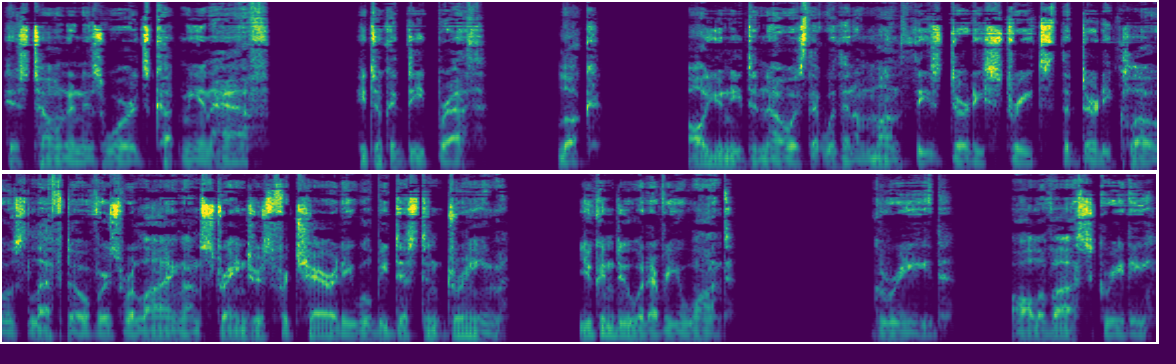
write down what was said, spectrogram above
His tone and his words cut me in half. He took a deep breath. Look, all you need to know is that within a month these dirty streets, the dirty clothes, leftovers, relying on strangers for charity will be distant dream. You can do whatever you want. Greed. All of us greedy.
